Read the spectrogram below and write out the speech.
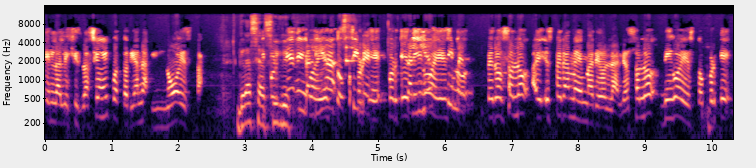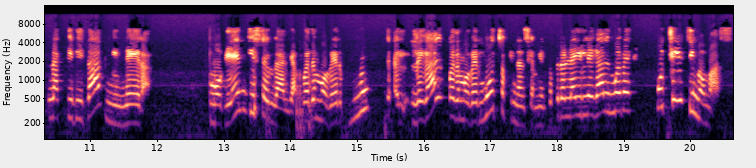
en la legislación ecuatoriana no está. Gracias, ¿Por qué digo esto? porque, digo esto, pero solo, espérame, María Eulalia, solo digo esto porque la actividad minera, como bien dice Eulalia, puede mover, legal puede mover mucho financiamiento, pero la ilegal mueve muchísimo más.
